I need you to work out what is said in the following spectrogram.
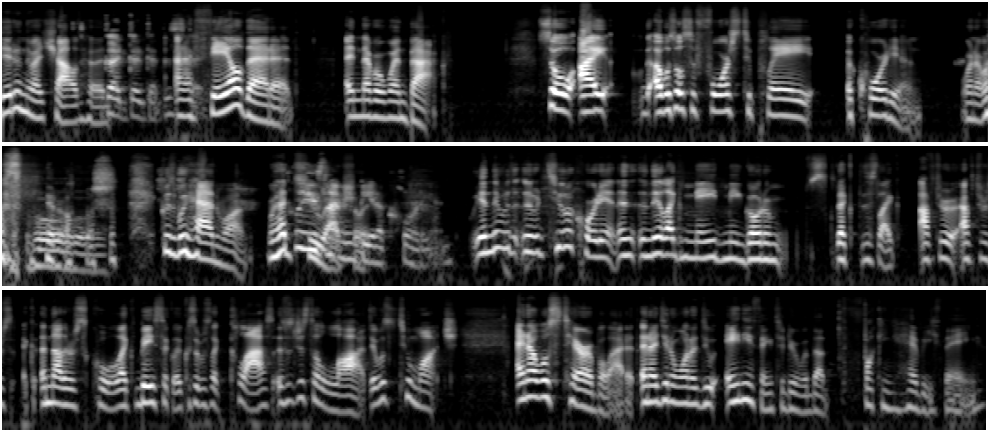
did in my childhood. Good, good, good. This and I good. failed at it and never went back. So I I was also forced to play accordion when I was little because we had one. We had Please two let actually. me be an accordion. and there were there were two accordion and, and they like made me go to like this like after after another school like basically because it was like class it was just a lot it was too much and i was terrible at it and i didn't want to do anything to do with that fucking heavy thing.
